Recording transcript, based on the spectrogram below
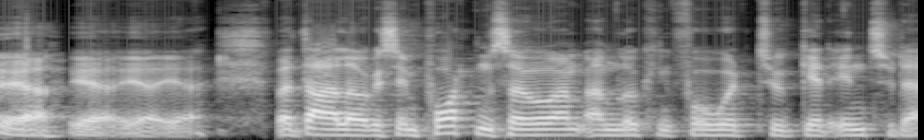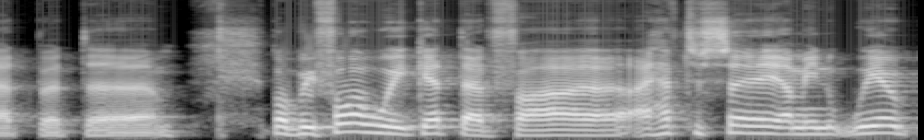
Yeah, yeah, yeah, yeah. But dialogue is important, so I'm I'm looking forward to get into that. But uh, but before we get that far, I have to say, I mean, we're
